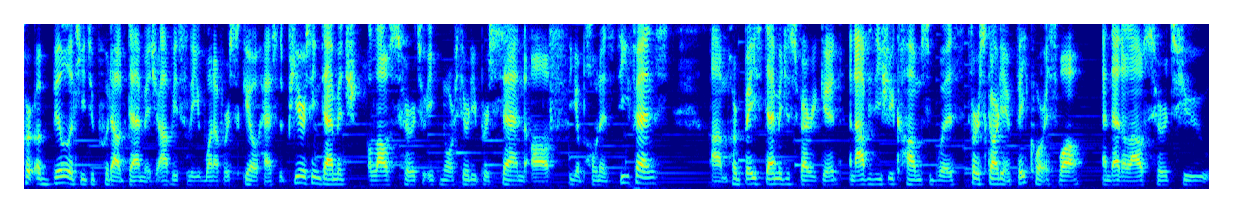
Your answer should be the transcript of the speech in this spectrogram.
her ability to put out damage. Obviously, one of her skill has the piercing damage, allows her to ignore 30% of the opponent's defense. Um, her base damage is very good, and obviously she comes with First Guardian Fate Core as well, and that allows her to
